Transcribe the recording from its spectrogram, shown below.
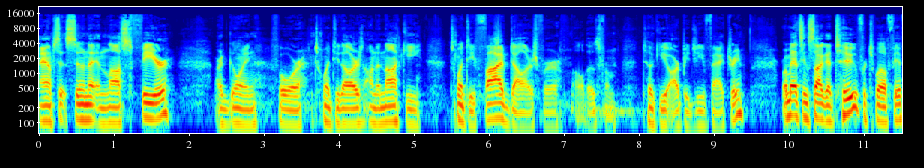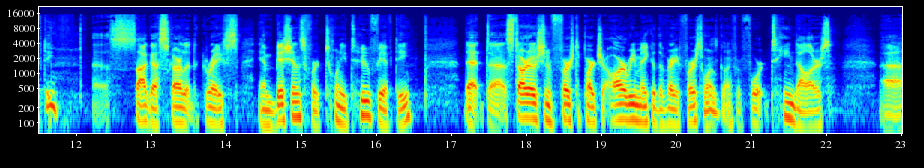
Am and Lost Sphear are going for $20. Oninaki, $25 for all those from Tokyo RPG Factory. Romancing Saga 2 for $12.50. Uh, Saga Scarlet Grace Ambitions for $22.50. That uh, Star Ocean First Departure R remake of the very first one is going for $14. Uh,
